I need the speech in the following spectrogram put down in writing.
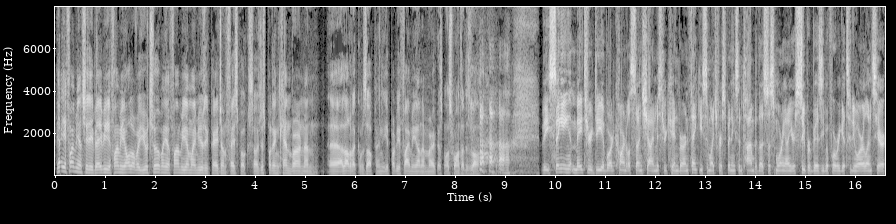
Yeah, you find me on CD Baby. You find me all over YouTube, and you'll find me on my music page on Facebook. So just put in Ken Byrne, and uh, a lot of it comes up, and you'll probably find me on America's Most Wanted as well. the singing maitre d' aboard Carnival Sunshine, Mr. Ken Byrne. Thank you so much for spending some time with us this morning. I know you're super busy before we get to New Orleans here.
